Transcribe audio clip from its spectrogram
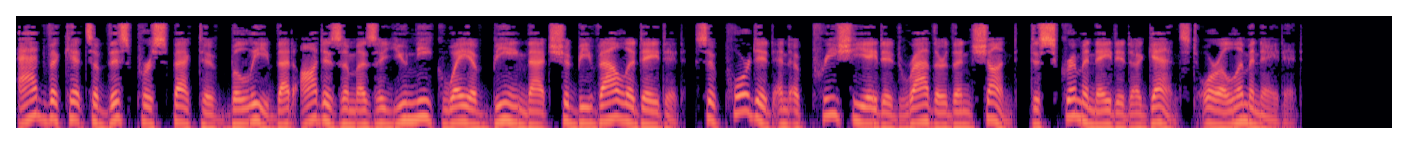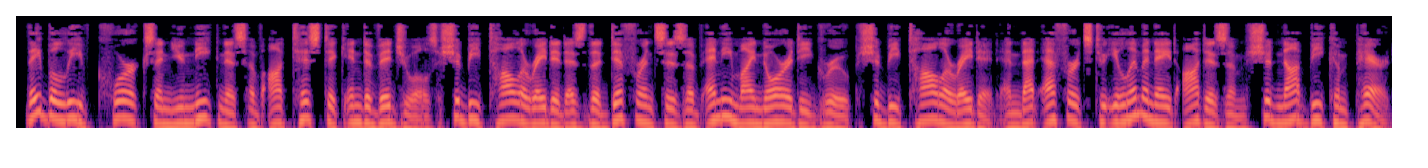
Advocates of this perspective believe that autism is a unique way of being that should be validated, supported and appreciated rather than shunned, discriminated against or eliminated. They believe quirks and uniqueness of autistic individuals should be tolerated as the differences of any minority group should be tolerated and that efforts to eliminate autism should not be compared,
